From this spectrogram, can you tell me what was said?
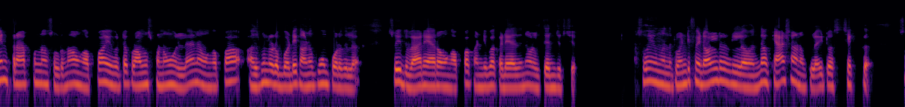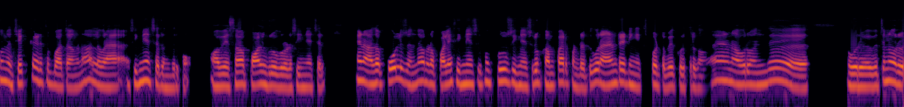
ஏன் ட்ராப்னு நான் சொல்கிறேன்னா அவங்க அப்பா இவர்கிட்ட ப்ராமிஸ் பண்ணவும் இல்லை நான் அவங்க அப்பா ஹஸ்பண்டோட பர்த்டேக்கு அனுப்பவும் போகிறதில்ல ஸோ இது வேற யாரும் அவங்க அப்பா கண்டிப்பாக கிடையாதுன்னு அவளுக்கு தெரிஞ்சிருச்சு. ஸோ இவங்க அந்த டுவெண்ட்டி ஃபைவ் டாலரில் வந்து கேஷ் அனுப்பல. இட் வாஸ் செக் ஸோ அந்த செக் எடுத்து பார்த்தாங்கன்னா அதில் ஒரு சிக்னேச்சர் இருந்திருக்கும். ஆப்வியஸாக பால் குரூபரோட சிக்னேச்சர் ஏன்னா அதை போலீஸ் வந்து அவரோட பழைய சிக்னேச்சருக்கும் புது சிக்னேச்சரும் கம்பேர் பண்ணுறதுக்கு ஒரு ஹேண்ட் ரைட்டிங் எக்ஸ்பர்ட்டை போய் கொடுத்துருக்காங்க. அண்ட் அவர் வந்து ஒரு வித்தின் ஒரு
